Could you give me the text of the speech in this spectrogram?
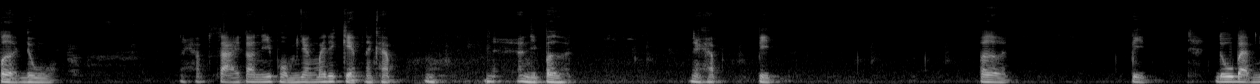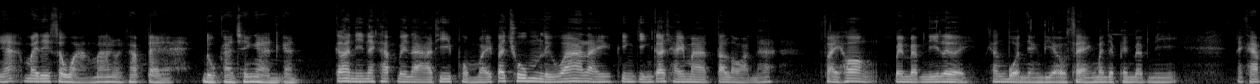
เปิดดูนะครับ สายตอนนี้ผมยังไม่ได้เก็บนะครับ อันนี้เปิดนะครับ ปิด เปิด ปิด ดูแบบเนี้ยไม่ได้สว่างมากนะครับ แต่ดูการใช้งานกัน ก็อันนี้นะครับเวลาที่ผมไว้ประชุมหรือว่าอะไรจริง ๆ ก็ใช้มาตลอดนะ ไฟห้องเป็นแบบนี้เลย ข้างบนอย่างเดียวแสงมันจะเป็นแบบนี้นะครับ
